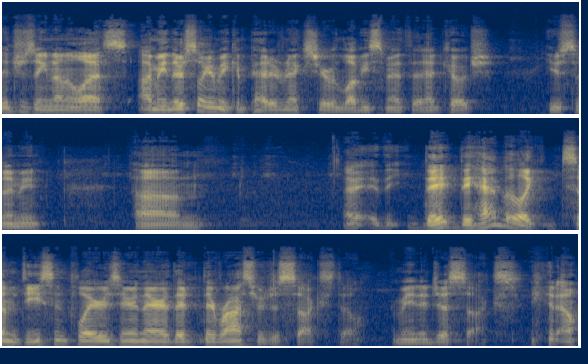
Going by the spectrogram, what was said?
it's interesting nonetheless. I mean, they're still going to be competitive next year with Lovie Smith at head coach. Houston, I mean. Um, I, they they have like some decent players here and there. Their, their roster just sucks still. I mean, it just sucks, you know.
